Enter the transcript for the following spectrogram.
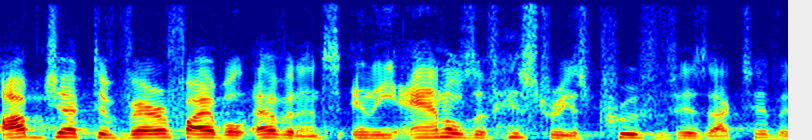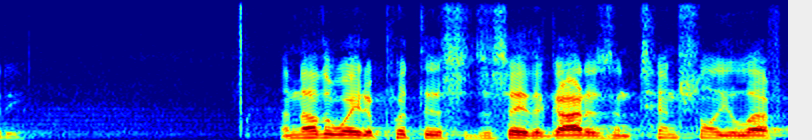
objective, verifiable evidence in the annals of history as proof of his activity. Another way to put this is to say that God has intentionally left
